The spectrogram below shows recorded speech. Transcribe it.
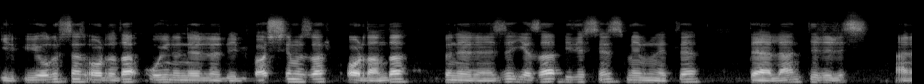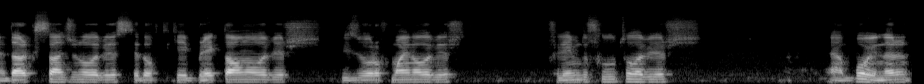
girip üye olursanız orada da oyun önerileri diye bir başlığımız var. Oradan da önerilerinizi yazabilirsiniz. Memnuniyetle değerlendiririz. Yani Dark Dungeon olabilir, State of Decay Breakdown olabilir, This War of Mine olabilir, Flame the Flute olabilir. Yani bu oyunların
